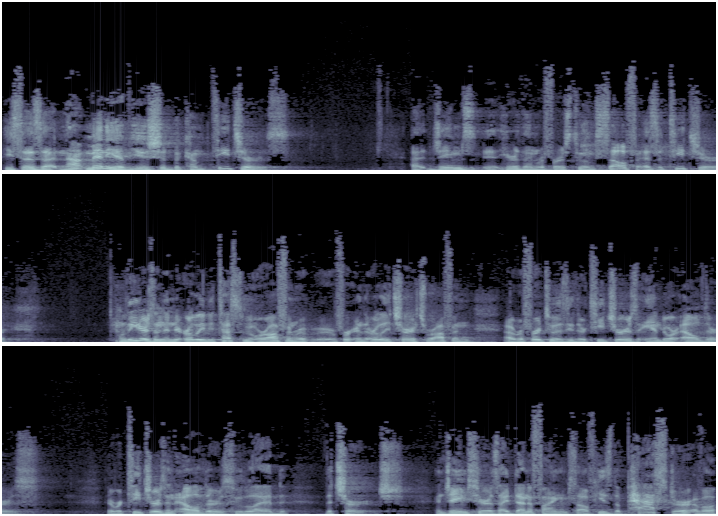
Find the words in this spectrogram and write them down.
He says that not many of you should become teachers. Uh, James here then refers to himself as a teacher. Leaders in the early New Testament were often, refer, in the early church, were often uh, referred to as either teachers and or elders. There were teachers and elders who led the church. And James here is identifying himself. He's the pastor of a,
